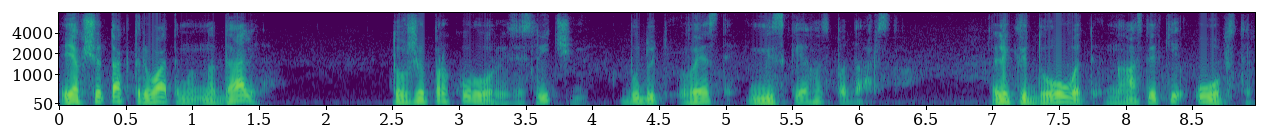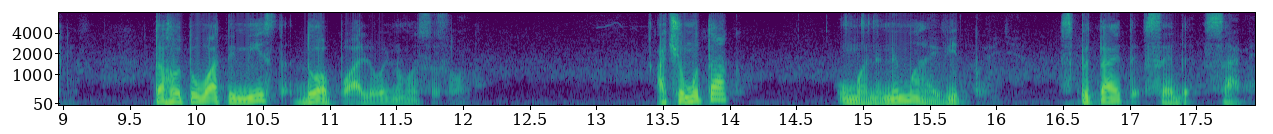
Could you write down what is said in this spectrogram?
Якщо так триватиме надалі, то вже прокурори зі слідчими будуть вести міське господарство, ліквідовувати наслідки обстрілів та готувати місто до опалювального сезону. А чому так? У мене немає відповіді. Спитайте в себе самі.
